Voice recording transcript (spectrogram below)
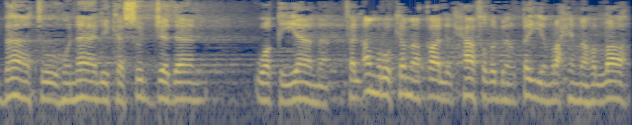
باتوا هنالك سجدا وقياما. فالأمر كما قال الحافظ ابن القيم رحمه الله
